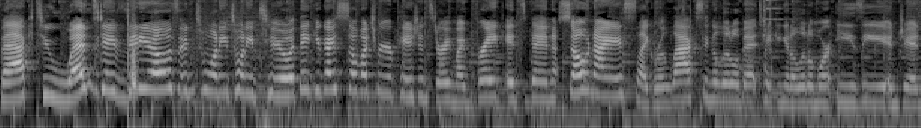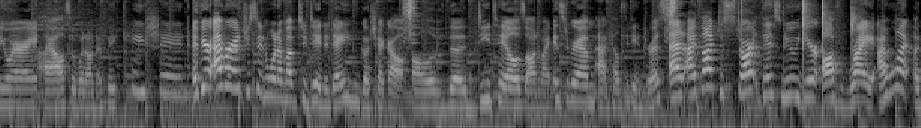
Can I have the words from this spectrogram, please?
back to Wednesday videos in 2022. Thank you guys so much for your patience during my break. It's been so nice, like relaxing a little bit, taking it a little more easy in January. I also went on a vacation. If you're ever interested in what I'm up to day to day, you can go check out all of the details on my Instagram at Kelsey Dangerous. And I thought to start this new year off right, I want a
